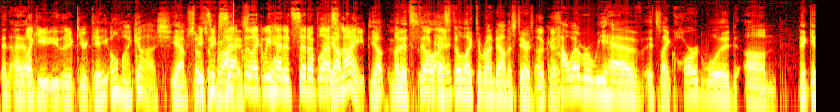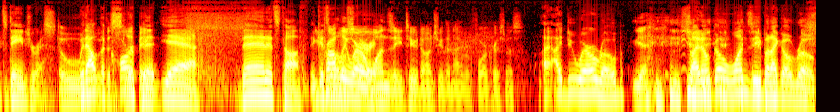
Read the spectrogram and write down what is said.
And, and like you, you like you're giddy. Oh my gosh! Yeah, I'm so It's surprised. exactly like we had it set up last yep, night. Yep, but it's That's- still I still like to run down the stairs. Okay. However, we have it's like hardwood um, that gets dangerous Ooh, without the, the carpet. slipping. Yeah, then it's tough. It You gets probably a wear little a onesie too, don't you? The night before Christmas. I, I do wear a robe, Yeah. so I don't go onesie, but I go robe.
